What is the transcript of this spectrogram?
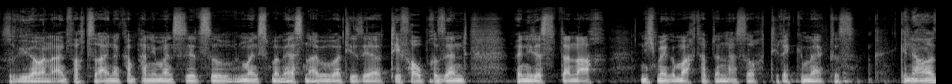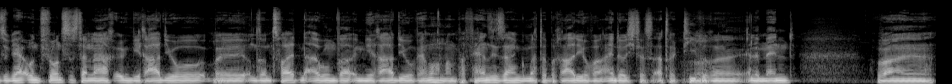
So wie wenn man einfach zu einer Kampagne meinst du jetzt so, meinst beim ersten Album wart ihr sehr TV präsent. Wenn ihr das danach nicht mehr gemacht habt, dann hast du auch direkt gemerkt, dass Genau, also wir, und für uns ist danach irgendwie Radio, bei unserem zweiten Album war irgendwie Radio, wir haben auch noch ein paar Fernsehsachen gemacht, aber Radio war eindeutig das attraktivere mhm. Element weil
